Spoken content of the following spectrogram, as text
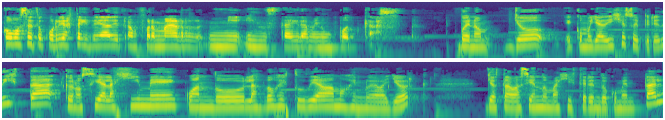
cómo se te ocurrió esta idea de transformar mi Instagram en un podcast. Bueno, yo, eh, como ya dije, soy periodista. Conocí a la Jime cuando las dos estudiábamos en Nueva York. Yo estaba haciendo magíster en documental,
